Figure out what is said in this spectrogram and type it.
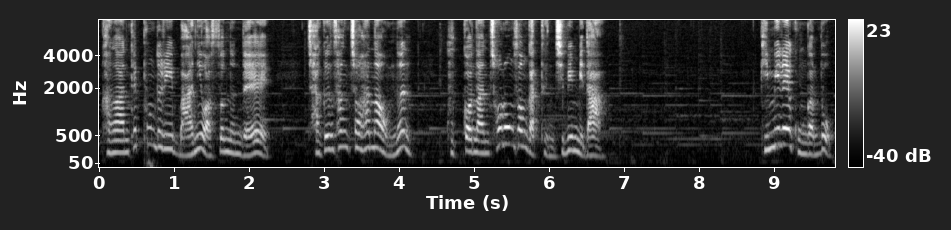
강한 태풍들이 많이 왔었는데 작은 상처 하나 없는 굳건한 철옹성 같은 집입니다. 비밀의 공간도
